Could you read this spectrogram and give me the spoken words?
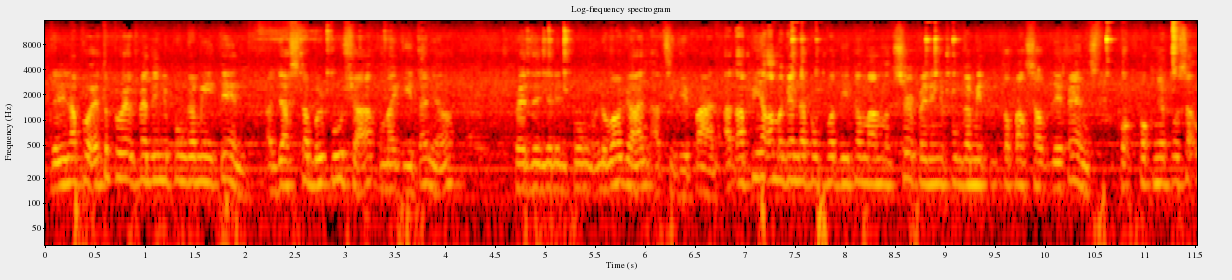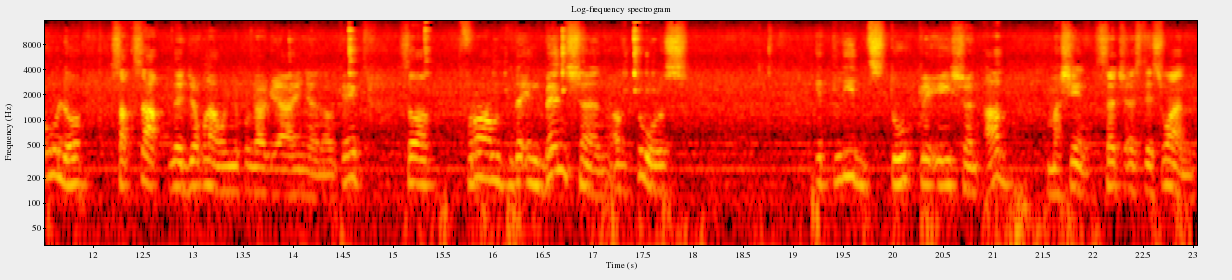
Dali lang po. Ito po pwede nyo pong gamitin. Adjustable po siya, kung makikita nyo. Pwede nyo rin pong luwagan at sigipan. At ang pinakamaganda po po dito, ma'am at sir, pwede nyo pong gamitin ito pang self-defense. Pokpok nyo po sa ulo, saksak. Na joke lang, huwag nyo pong gagayahin yan. Okay? So, from the invention of tools, it leads to creation of machine, such as this one.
